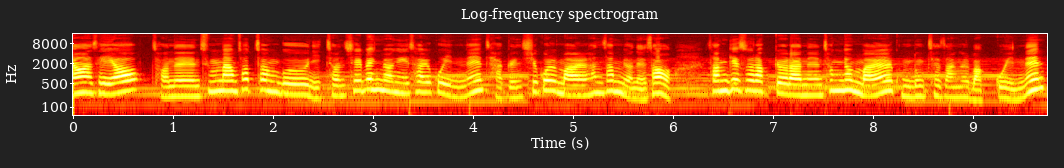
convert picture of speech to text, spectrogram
안녕하세요. 저는 충남 서천군 2,700명이 살고 있는 작은 시골 마을 한산면에서 삼기술학교라는 청년 마을 공동체장을 맡고 있는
